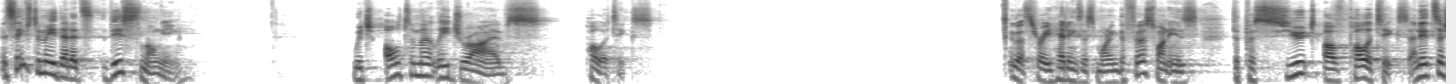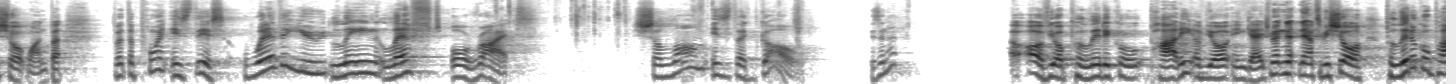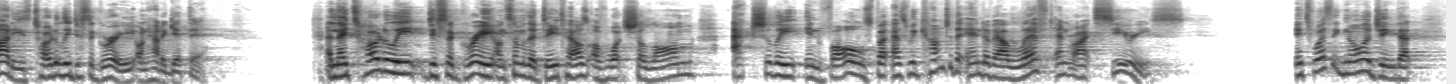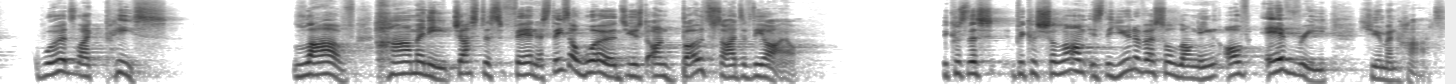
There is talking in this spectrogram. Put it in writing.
It seems to me that it's this longing which ultimately drives politics. We've got three headings this morning. The first one is the pursuit of politics, and it's a short one, but, but the point is this whether you lean left or right, shalom is the goal, isn't it? Of your political party, of your engagement. Now, to be sure, political parties totally disagree on how to get there. And they totally disagree on some of the details of what shalom actually involves. But as we come to the end of our left and right series, it's worth acknowledging that words like peace, love, harmony, justice, fairness, these are words used on both sides of the aisle. Because, this, because shalom is the universal longing of every human heart.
